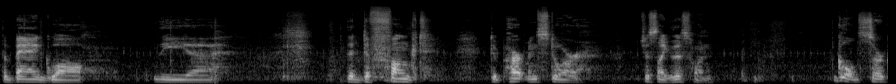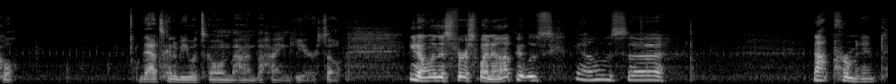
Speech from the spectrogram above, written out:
the bag wall, the uh, the defunct department store, just like this one, Gold Circle. That's going to be what's going on behind here. So, you know, when this first went up, it was, you know, it was uh, not permanent.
